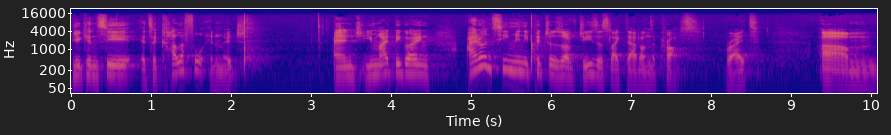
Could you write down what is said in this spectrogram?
you can see it's a colorful image, and you might be going, I don't see many pictures of Jesus like that on the cross, right? Um,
